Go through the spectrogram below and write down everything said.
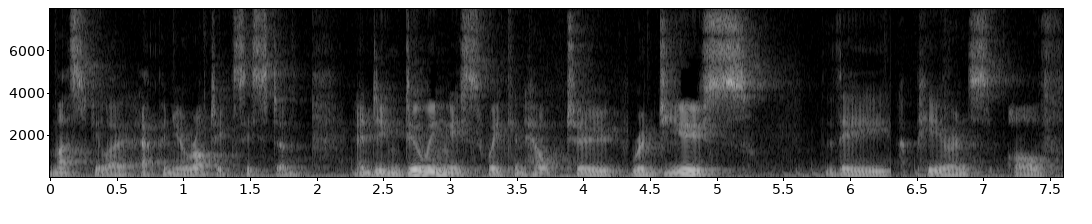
musculoaponeurotic system. And in doing this, we can help to reduce the appearance of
